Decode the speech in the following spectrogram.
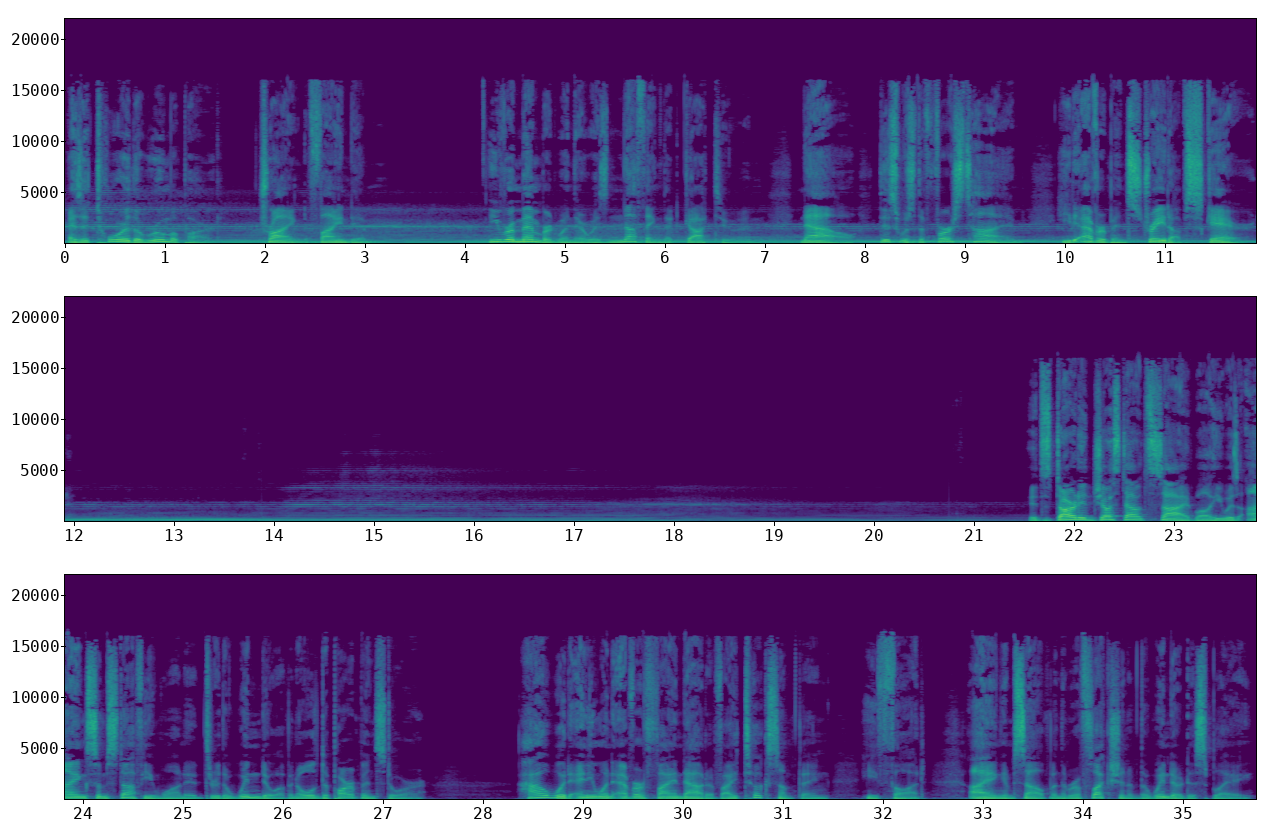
as it tore the room apart, trying to find him. He remembered when there was nothing that got to him. Now, this was the first time he'd ever been straight up scared. It started just outside while he was eyeing some stuff he wanted through the window of an old department store. How would anyone ever find out if I took something? he thought, eyeing himself in the reflection of the window display.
